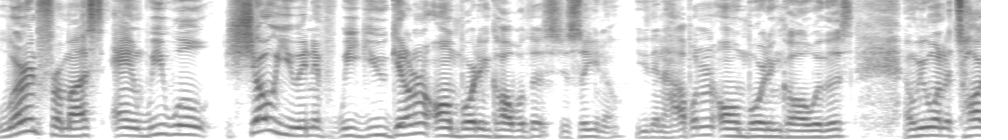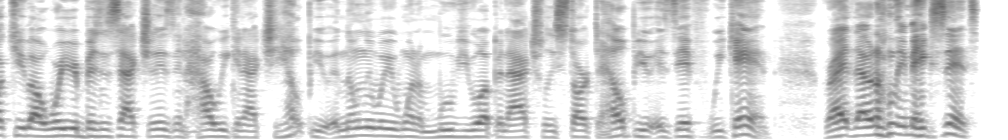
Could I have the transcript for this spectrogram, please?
learn from us, and we will show you. And if we you get on an onboarding call with us, just so you know, you then hop on an onboarding call with us, and we want to talk to you about where your business actually is and how we can actually help you. And the only way we want to move you up and actually start to help you is if we can, right? That would only make sense.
